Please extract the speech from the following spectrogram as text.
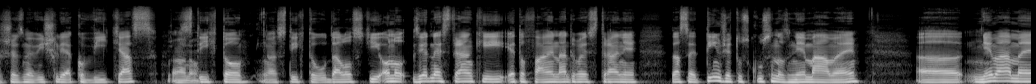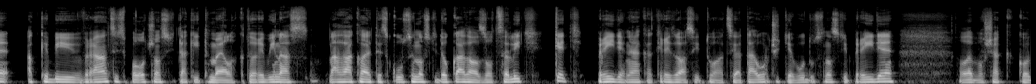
že sme vyšli ako víťaz z týchto, z týchto udalostí. Ono z jednej stránky je to fajn, na druhej strane zase tým, že tú skúsenosť nemáme, Uh, nemáme akéby v rámci spoločnosti taký tmel, ktorý by nás na základe tej skúsenosti dokázal zoceliť, keď príde nejaká krizová situácia. Tá určite v budúcnosti príde, lebo však ako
